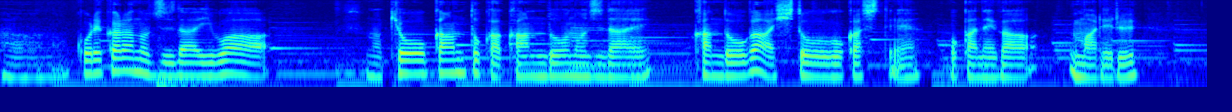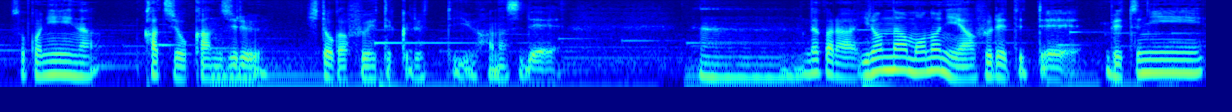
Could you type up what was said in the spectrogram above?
あのこれからの時代はその共感とか感動の時代感動が人を動かしてお金が生まれる。そこにな価値を感じる人が増えてくるっていう話で。うんだからいろんなものに溢れてて別に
